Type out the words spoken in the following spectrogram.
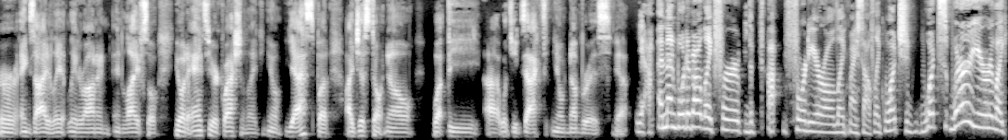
or anxiety later, later on in, in life. So you know to answer your question like you know yes but i just don't know what the uh, what the exact you know number is. Yeah. Yeah. And then what about like for the 40 uh, year old like myself? Like what should what's what are your like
